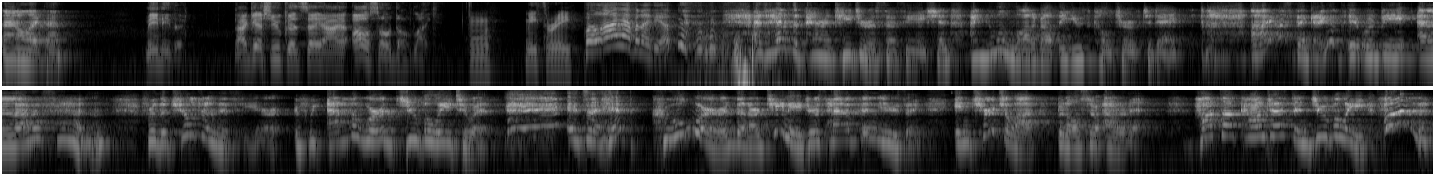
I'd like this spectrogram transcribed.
I don't like that. Me neither. I guess you could say I also don't like it. Mm, me three. Well, I have an idea. As head of the Parent Teacher Association, I know a lot about the youth culture of today. I was thinking it would be a lot of fun for the children this year if we added the word Jubilee to it. It's a hip, cool word that our teenagers have been using in church a lot, but also out of it. Hot dog contest and Jubilee. Fun!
